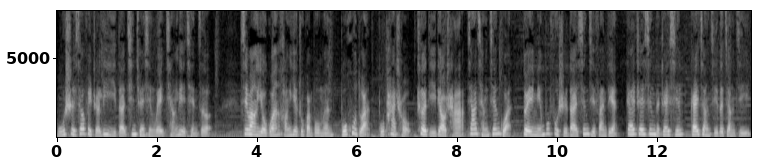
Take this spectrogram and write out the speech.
无视消费者利益的侵权行为强烈谴责，希望有关行业主管部门不护短、不怕丑，彻底调查、加强监管，对名不副实的星级饭店该摘星的摘星，该降级的降级。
